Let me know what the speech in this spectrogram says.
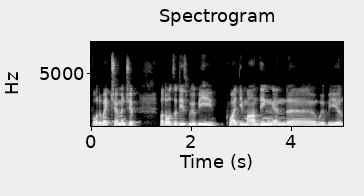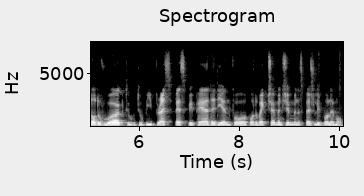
for the WEC Championship. But also this will be quite demanding and uh, will be a lot of work to, to be best, best prepared at the end for, for the WEC Championship and especially for Le Mans.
